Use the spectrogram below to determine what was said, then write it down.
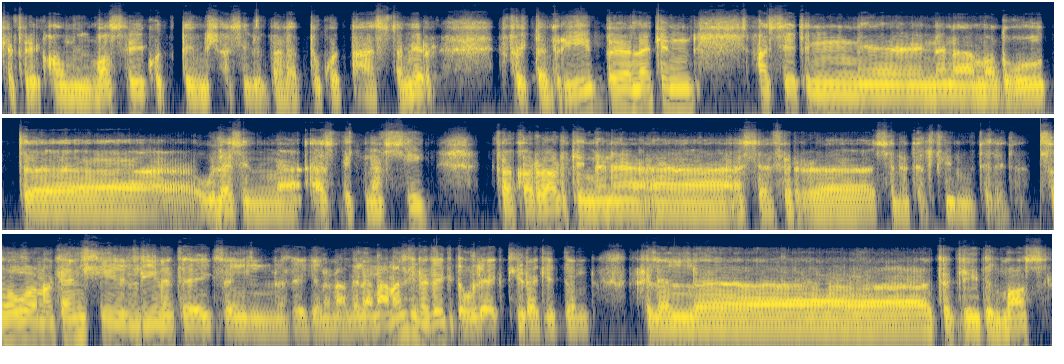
كفريق قومي المصري كنت مش هسيب البلد وكنت هستمر في التدريب. لكن حسيت ان إن أنا مضغوط ولازم أثبت نفسي فقررت إن أنا آه، أسافر آه، سنة 2003 بس هو ما كانش ليه نتائج زي النتائج اللي أنا عاملها. أنا عملت نتائج دولية كتيرة جدا خلال آه، تدريب مصر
